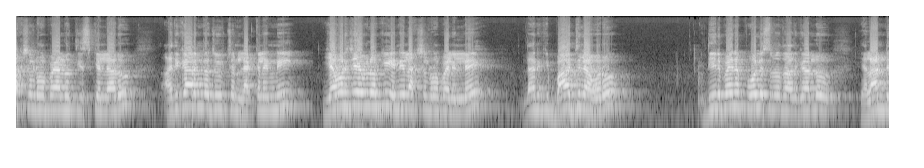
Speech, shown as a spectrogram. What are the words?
లక్షల రూపాయలు తీసుకెళ్ళారు అధికారంగా చూపించిన లెక్కలన్నీ ఎవరి జేబులోకి ఎన్ని లక్షల రూపాయలు వెళ్ళాయి? దానికి బాధ్యులు ఎవరు? దీనిపైన పోలీసు ఉన్నతాధికారులు ఎలాంటి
